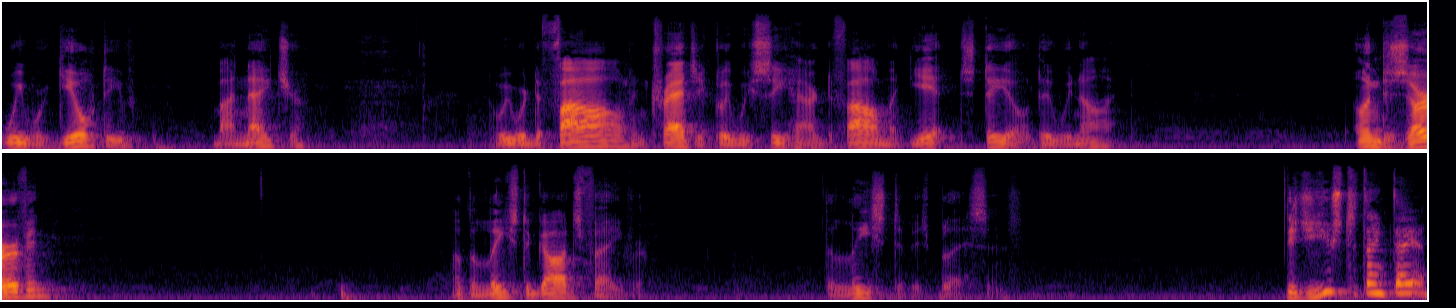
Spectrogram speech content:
We were guilty by nature. We were defiled, and tragically, we see our defilement yet still, do we not? Undeserving of the least of God's favor, the least of His blessings. Did you used to think that?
